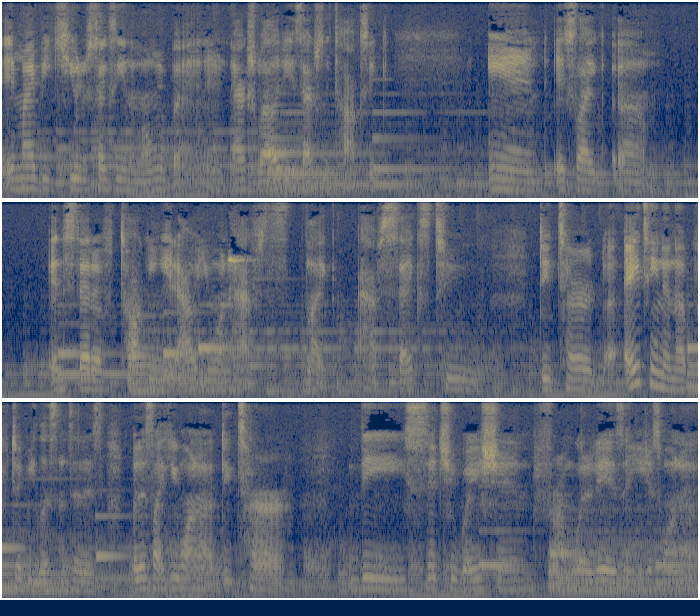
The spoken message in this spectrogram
it might be cute or sexy in the moment but in actuality it's actually toxic. And it's like um, instead of talking it out you want to have like have sex to deter uh, 18 and up to be listening to this but it's like you want to deter the situation from what it is and you just want to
